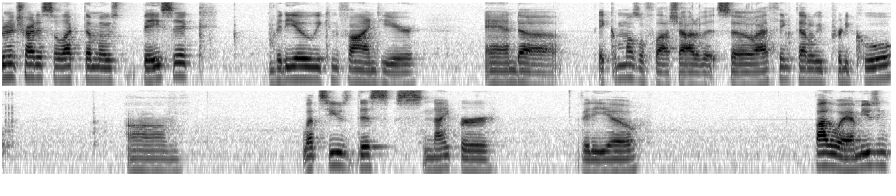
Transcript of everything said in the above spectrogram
going to try to select the most basic video we can find here and uh, make a muzzle flash out of it. So I think that'll be pretty cool. Um, let's use this sniper video. By the way, I'm using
